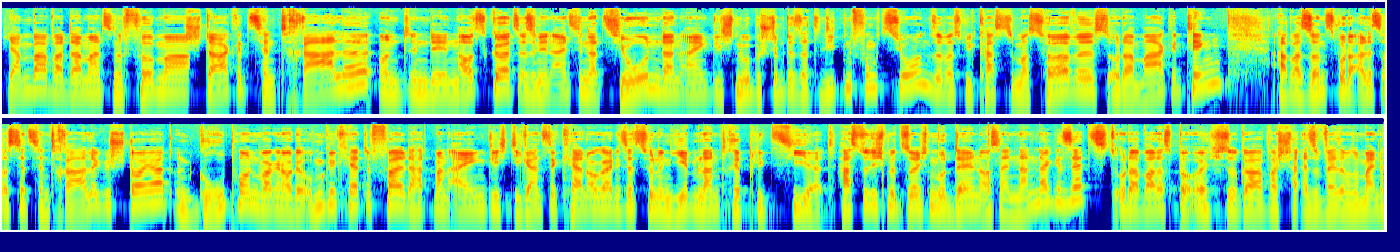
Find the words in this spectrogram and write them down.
Yamba war damals eine Firma, starke Zentrale und in den Outskirts, also in den einzelnen Nationen dann eigentlich nur bestimmte Satellitenfunktionen, sowas wie Customer Service oder Marketing. Aber sonst wurde alles aus der Zentrale gesteuert und Groupon war genau der umgekehrte Fall. Da hat man eigentlich die ganze Kernorganisation in jedem Land repliziert. Hast du dich mit solchen Modellen auseinandergesetzt oder war das bei euch sogar wahrscheinlich, also meine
